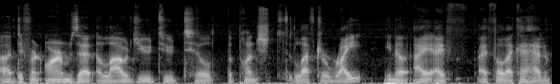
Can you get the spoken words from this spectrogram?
uh, different arms that allowed you to tilt the punch left or right. You know, I, I, I felt like I had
